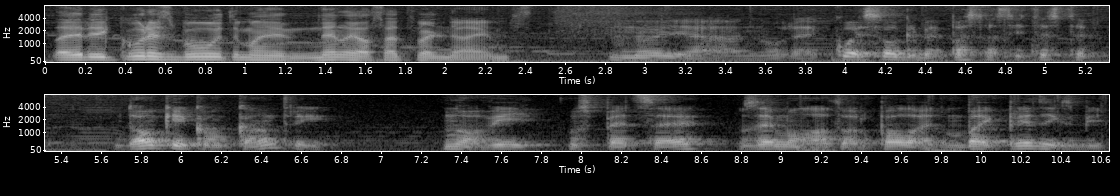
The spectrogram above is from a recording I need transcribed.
Lai arī kur es būtu, man ir neliels atvaļinājums. Nu jā, nu re. Ko es vēl gribēju pastāstīt? Es te Donkey Kong Country no Vija uz PC, uz emulātoru palaidu un baigi priecīgs bija.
